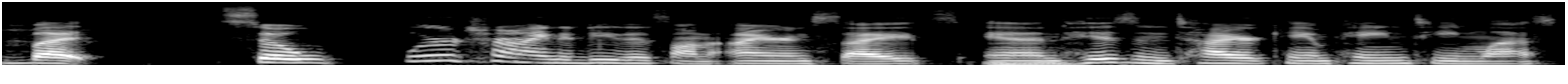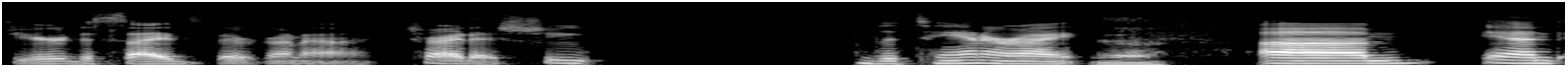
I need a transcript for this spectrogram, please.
but so we're trying to do this on iron sights, and Mm-hmm. his entire campaign team last year decides they're gonna try to shoot the tannerite. Yeah. Um, and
